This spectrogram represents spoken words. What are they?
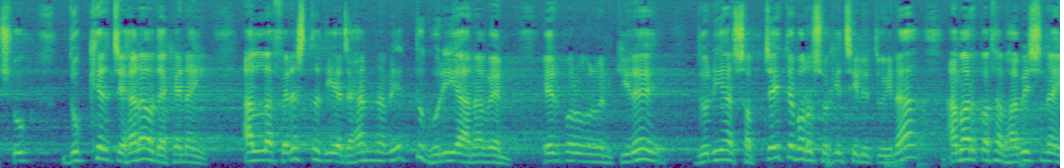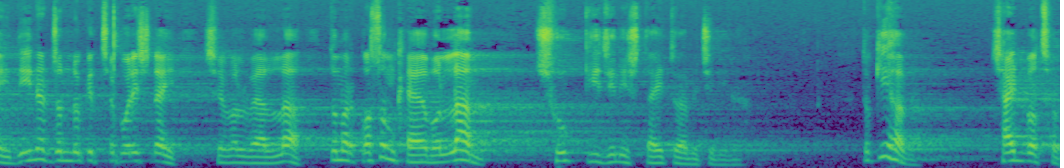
সুখ, দুঃখের চেহারাও দেখে নাই। আল্লাহ ফেরেস্তা দিয়ে জাহান নামে একটু ঘুরিয়ে আনাবেন। এরপর বলবেন, কিরে, দুনিয়ার সবচাইতে বড় সুখী ছিলি তুই না? আমার কথা ভাবিস নাই, দিনের জন্য কিচ্ছু করিস নাই? সে বলবে, আল্লাহ, তোমার কসম খায়া বললাম, সুখ কি জিনিস তাই তো আমি চিনি না। তো কি হবে? ষাট বছর।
